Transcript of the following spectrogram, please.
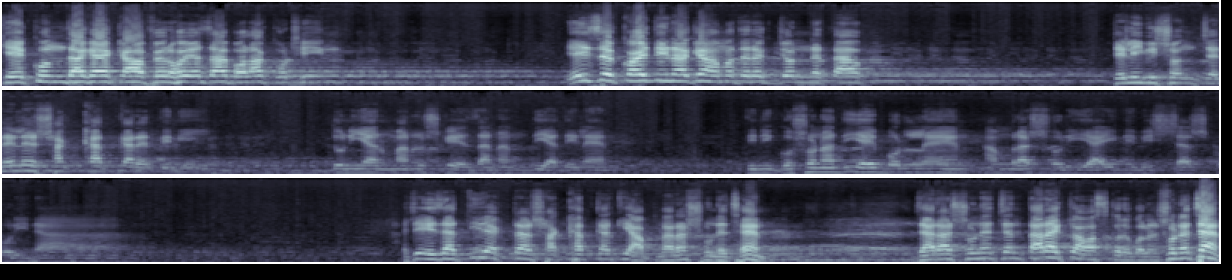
কে কোন জায়গায় কাফের হয়ে যায় বলা কঠিন? এই যে কয়দিন আগে আমাদের একজন নেতা টেলিভিশন চ্যানেলের সাক্ষাৎকারে তিনি দুনিয়ার মানুষকে জানান দিয়া দিলেন। তিনি ঘোষণা দিয়ে বললেন, আমরা সরিয়ে আইনে বিশ্বাস করি না। আচ্ছা এই জাতীয় একটা সাক্ষাৎকার কি আপনারা শুনেছেন? যারা শুনেছেন, তারা একটু আওয়াজ করে বলেন, শুনেছেন?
